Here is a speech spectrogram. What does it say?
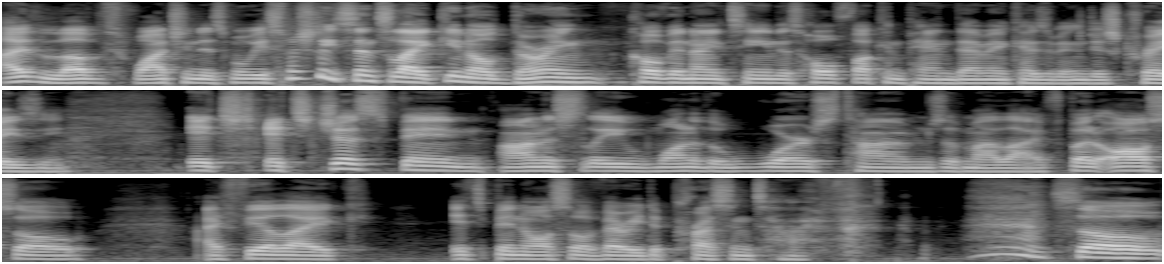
I loved watching this movie, especially since like you know during COVID nineteen, this whole fucking pandemic has been just crazy. It's it's just been honestly one of the worst times of my life, but also I feel like it's been also a very depressing time. So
